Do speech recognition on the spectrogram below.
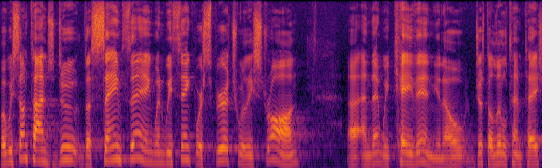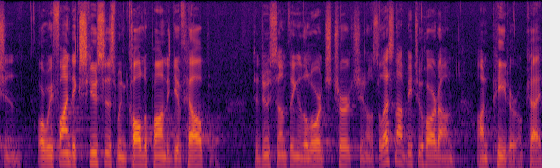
but we sometimes do the same thing when we think we're spiritually strong uh, and then we cave in, you know, just a little temptation, or we find excuses when called upon to give help, to do something in the Lord's church. You know. So let's not be too hard on, on Peter, okay?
